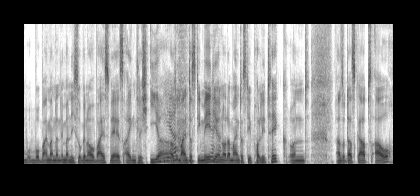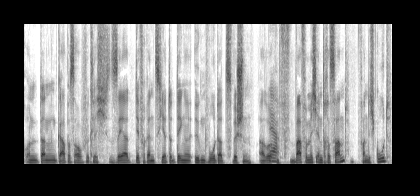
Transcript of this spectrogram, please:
Wobei man dann immer nicht so genau weiß, wer ist eigentlich ihr. Ja. Also meint es die Medien ja. oder meint es die Politik? Und also das gab es auch. Und dann gab es auch wirklich sehr differenzierte Dinge irgendwo dazwischen. Also ja. war für mich interessant, fand ich gut.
